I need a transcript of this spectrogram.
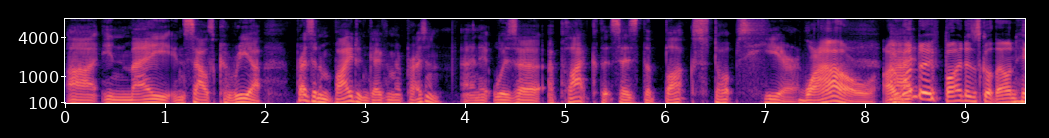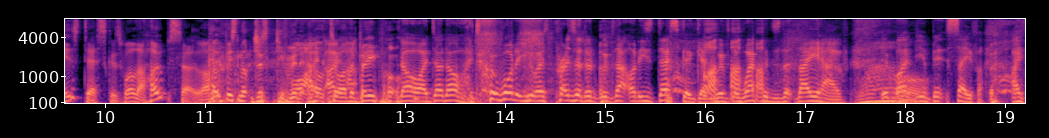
uh, in May in South Korea, President Biden gave him a present, and it was a, a plaque that says "The buck stops here." Wow! I uh, wonder if Biden's got that on his desk as well. I hope so. I hope he's not just giving well, it out I, to I, other people. No, I don't know. I don't want a U.S. president with that on his desk again, with the weapons that they have. Wow. It might be a bit safer. I,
